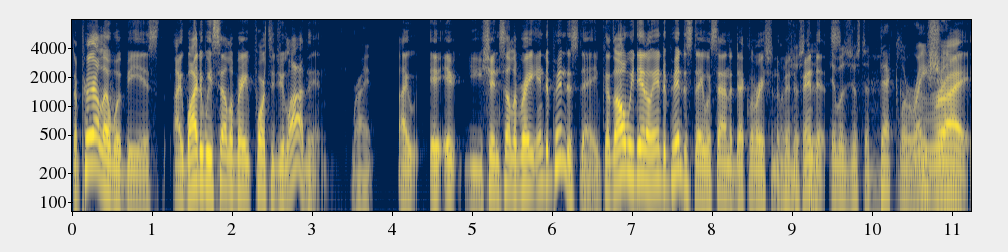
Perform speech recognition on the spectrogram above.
the parallel would be is like, why do we celebrate Fourth of July then? Right. Like, it, it, you shouldn't celebrate Independence Day because all we did on Independence Day was sign the Declaration of was, just a, Independence. it was just a declaration Right.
